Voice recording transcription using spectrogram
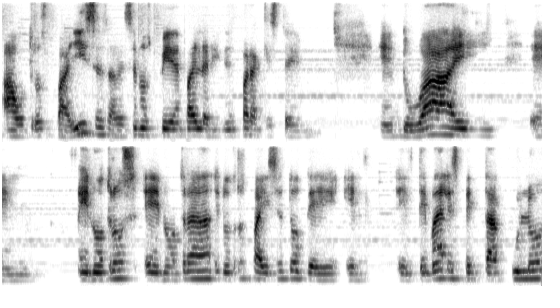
a otros países. A veces nos piden bailarines para que estén en Dubái, en en otros, en otra, en otros países donde el, el tema del espectáculo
